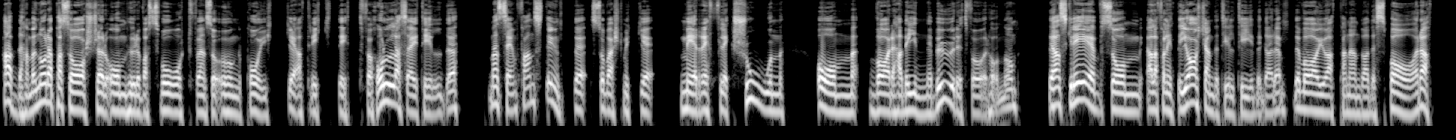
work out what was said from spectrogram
hade han väl några passager om hur det var svårt för en så ung pojke att riktigt förhålla sig till det. Men sen fanns det ju inte så värst mycket mer reflektion om vad det hade inneburit för honom. Det han skrev, som i alla fall inte jag kände till tidigare, det var ju att han ändå hade sparat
